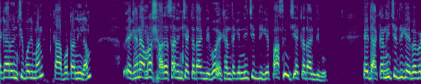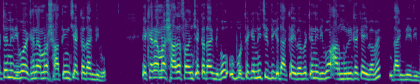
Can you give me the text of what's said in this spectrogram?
এগারো ইঞ্চি পরিমাণ কাপড়টা নিলাম। তো এখানে আমরা সাড়ে চার ইঞ্চি একটা দাগ দিব, এখান থেকে নিচের দিকে পাঁচ ইঞ্চি একটা দাগ দিব। এই দাগটা নিচের দিকে এইভাবে টেনে দিব, এখানে আমরা সাত ইঞ্চি একটা দাগ দিব। এখানে আমরা সাড়ে ছয় ইঞ্চি একটা দাগ দিব, উপর থেকে নিচের দিকে দাগটা এইভাবে টেনে দিব আর মুলিটাকে এইভাবে দাগ দিয়ে দিব।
